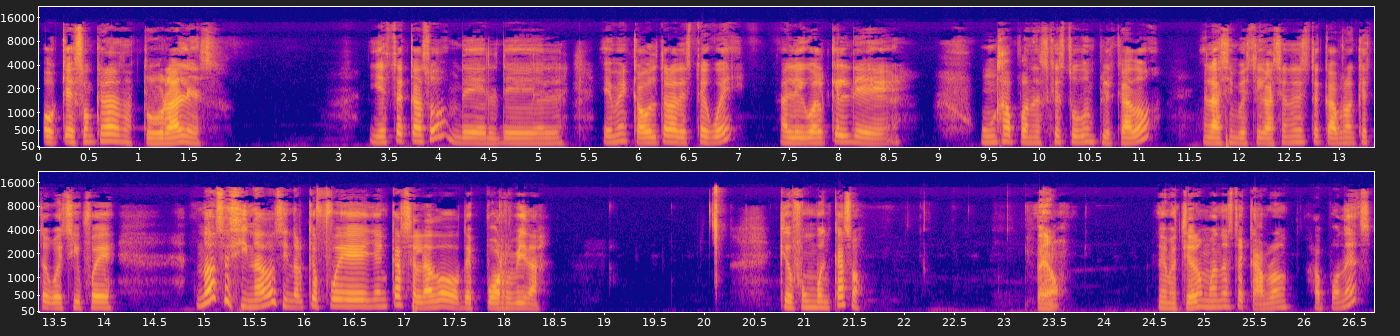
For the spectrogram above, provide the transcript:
o que son creadas naturales. Y este caso del, del MK Ultra de este güey, al igual que el de un japonés que estuvo implicado en las investigaciones de este cabrón, que este güey sí fue no asesinado, sino que fue ya encarcelado de por vida. Que fue un buen caso. Pero le metieron mano a este cabrón japonés.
